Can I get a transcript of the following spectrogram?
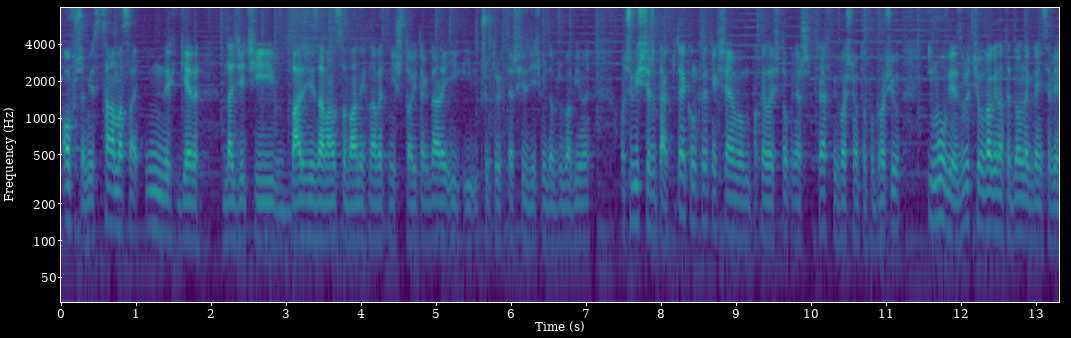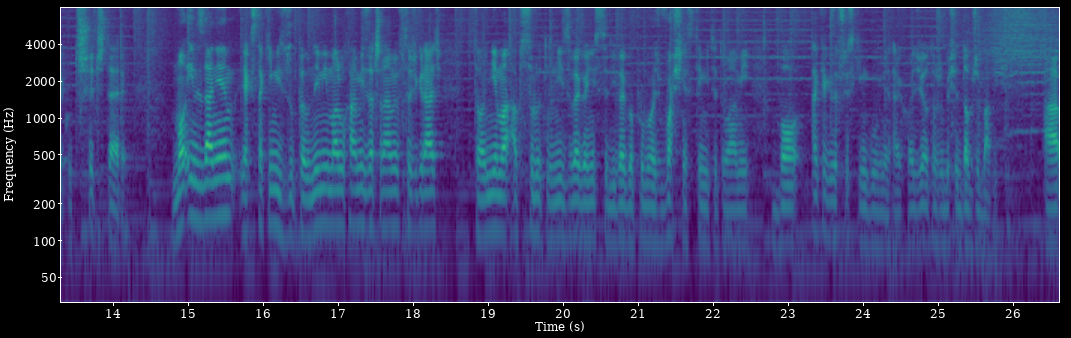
Owszem, jest cała masa innych gier dla dzieci, bardziej zaawansowanych nawet niż to i tak dalej, i przy których też się z dziećmi dobrze bawimy. Oczywiście, że tak. Tutaj konkretnie chciałem Wam pokazać to, ponieważ Tref mi właśnie o to poprosił. I mówię, zwróćcie uwagę na te dolne granice wieku 3-4. Moim zdaniem, jak z takimi zupełnymi maluchami zaczynamy w coś grać, to nie ma absolutnie nic złego, nic wstydliwego próbować właśnie z tymi tytułami, bo tak jak ze wszystkim głównie, tak, chodzi o to, żeby się dobrze bawić. A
